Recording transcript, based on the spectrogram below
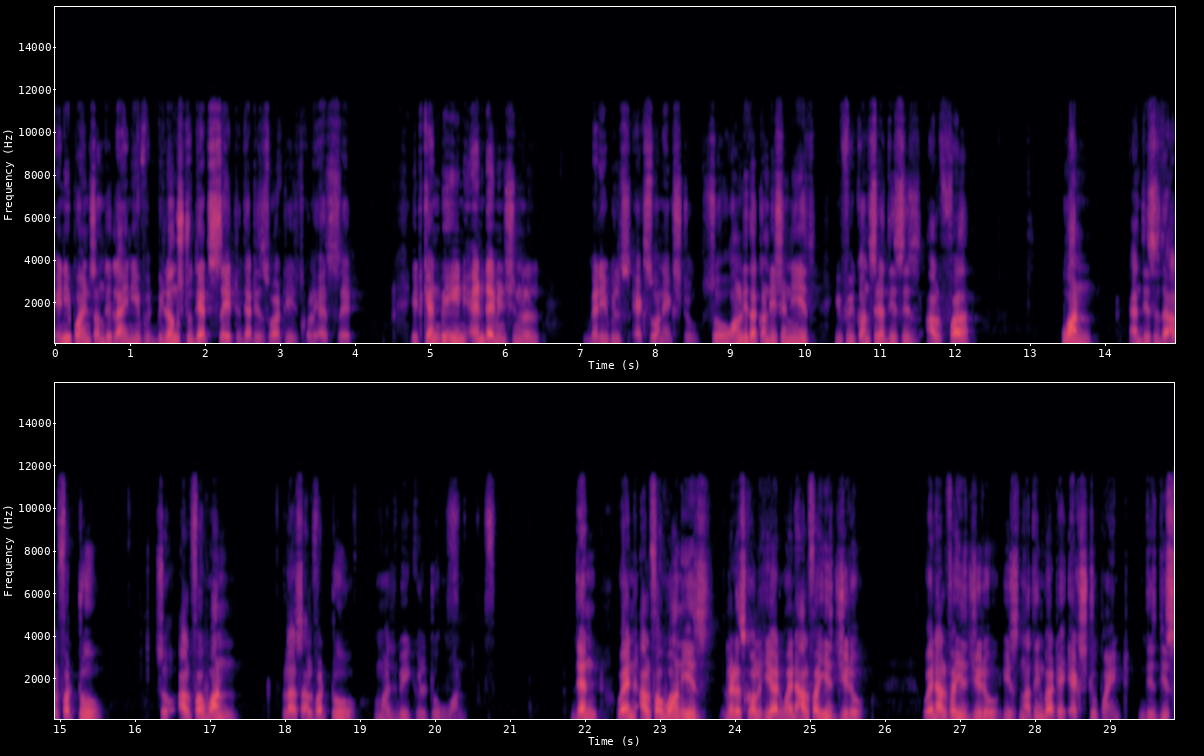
any points on the line if it belongs to that set that is what is called S set. It can be in n dimensional variables x 1 x 2. So, only the condition is if you consider this is alpha 1 and this is the alpha 2 so, alpha 1 plus alpha 2 must be equal to 1. Then when alpha 1 is let us call here when alpha is 0, when alpha is 0 is nothing but a x 2 point this this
